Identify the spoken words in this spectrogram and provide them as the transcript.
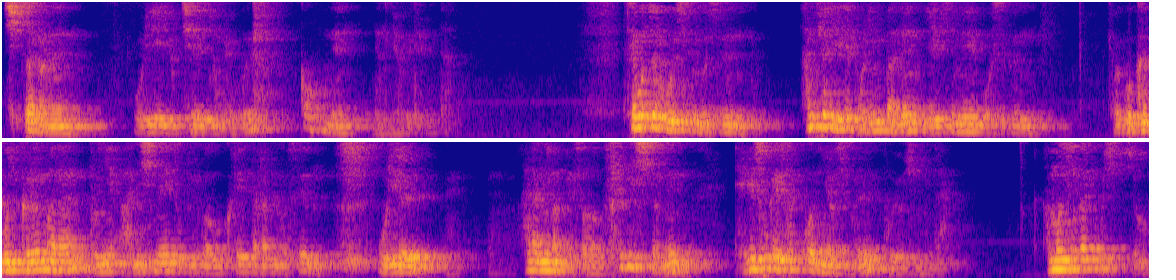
십자가는 우리의 육체의 종욕을 꺾는 능력이 됩니다. 세 번째로 볼 수 있는 것은 한편 이렇게 버림받은 예수님의 모습은 결국 그분이 그럴 만한 분이 아니심에도 불구하고 그랬다라는 것은 우리를 하나님 앞에서 살리시려는 대속의 사건이었음을 보여줍니다. 한번 생각해 보십시오.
